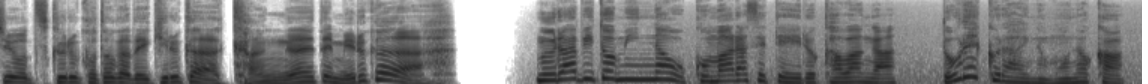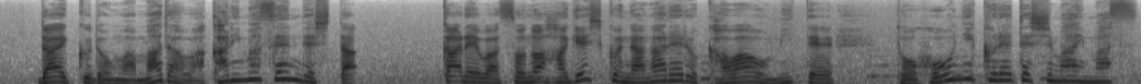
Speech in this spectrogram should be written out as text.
橋を作ることができるか考えてみるか。村人みんなを困らせている川がどれくらいのものか大工どんはまだ分かりませんでした。彼はその激しく流れる川を見て途方に暮れてしまいます。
